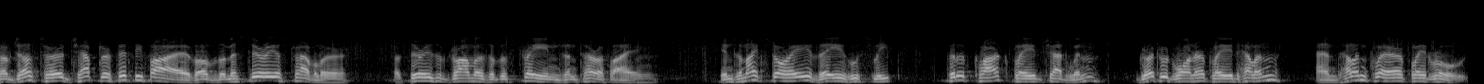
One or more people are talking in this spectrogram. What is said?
Have just heard Chapter 55 of The Mysterious Traveler, a series of dramas of the strange and terrifying. In tonight's story, They Who Sleep, Philip Clark played Chadwin, Gertrude Warner played Helen, and Helen Clare played Rose.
